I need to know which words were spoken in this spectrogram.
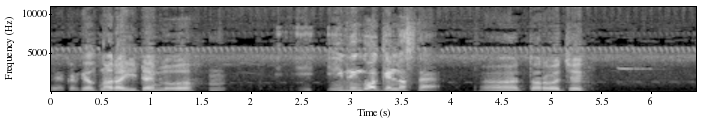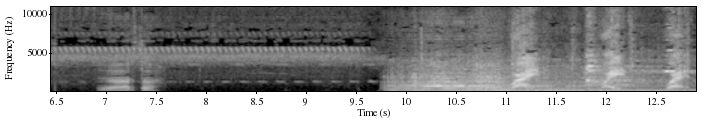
ఎక్కడికి వెళ్తున్నారా ఈ టైంలో? ఈ- ఈవినింగ్ వాక్ వెళ్ళి వస్తా ఆ, త్వరగా వచ్చే జాగ్రత్త. Wine white wine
